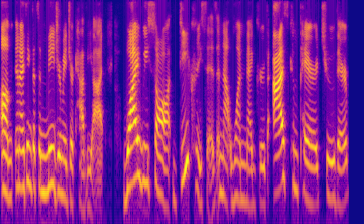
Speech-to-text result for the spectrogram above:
Um, and i think that's a major major caveat. Why we saw decreases in that one meg group as compared to their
